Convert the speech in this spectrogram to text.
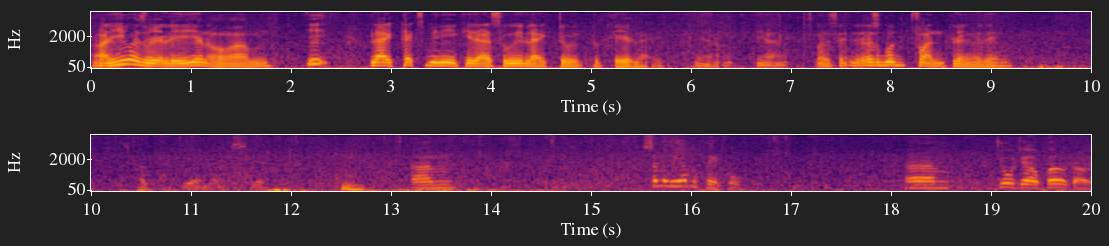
And he was really, you know, um, he, like Tex Beneke, that's who he liked to, to play like. Yeah, yeah. It was, it was good fun playing with him. Okay, yeah, nice, yeah. Hmm. Um, some of the other people. George Albergo.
